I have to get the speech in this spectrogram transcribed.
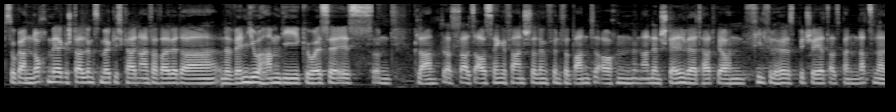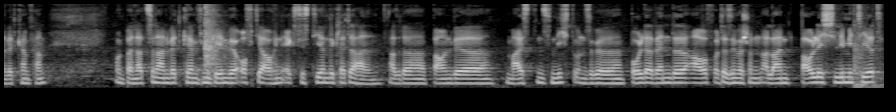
sogar noch mehr Gestaltungsmöglichkeiten, einfach weil weil wir da eine Venue haben, die größer ist und klar, das als Aushängeveranstaltung für den Verband auch einen, einen anderen Stellenwert hat. Wir auch ein viel, viel höheres Budget jetzt als bei einem nationalen Wettkampf haben. Und bei nationalen Wettkämpfen gehen wir oft ja auch in existierende Kletterhallen. Also da bauen wir meistens nicht unsere Boulderwände auf oder sind wir schon allein baulich limitiert.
